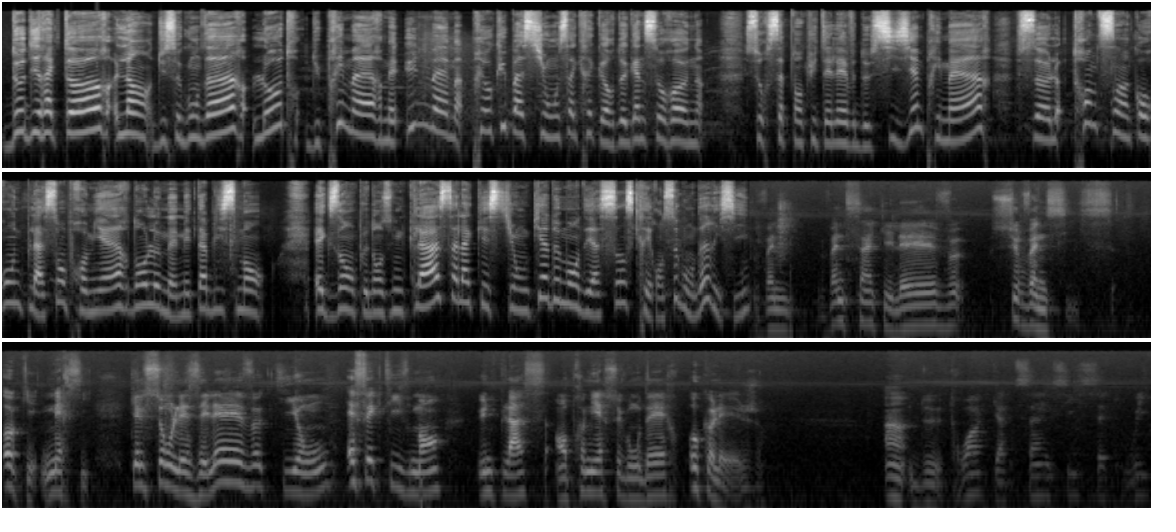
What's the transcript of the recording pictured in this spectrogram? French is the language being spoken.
Deux directeurs, l'un du secondaire, l'autre du primaire, mais une même préoccupation au Sacré-Cœur de Gansoron. Sur 78 élèves de 6e primaire, seuls 35 auront une place en première dans le même établissement. Exemple dans une classe à la question qui a demandé à s'inscrire en secondaire ici. 25 élèves sur 26. Ok, merci. Quels sont les élèves qui ont effectivement une place en première secondaire au collège. 1, 2, 3, 4, 5, 6, 7, 8,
